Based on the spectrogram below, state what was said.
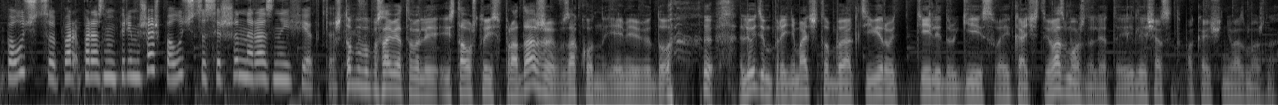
получится, по- по-разному перемешаешь, получится совершенно разные эффекты. Что бы вы посоветовали из того, что есть в продаже, в законной, я имею в виду, людям принимать, чтобы активировать те или другие свои качества? И Возможно ли это? Или сейчас это пока еще невозможно?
